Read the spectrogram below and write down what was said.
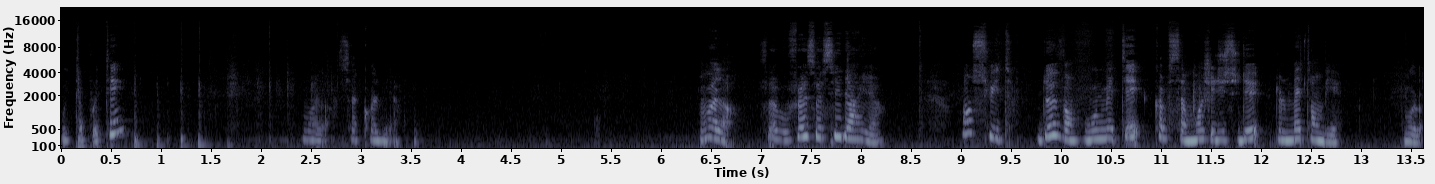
Vous tapotez. Voilà, ça colle bien. Voilà, ça vous fait ceci derrière. Ensuite, devant, vous le mettez comme ça. Moi, j'ai décidé de le mettre en biais. Voilà,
